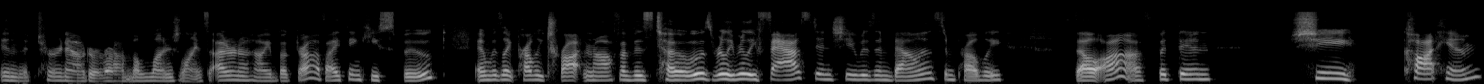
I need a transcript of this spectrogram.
in the turnout or on the lunge line. So I don't know how he bucked her off. I think he spooked and was like probably trotting off of his toes really, really fast. And she was imbalanced and probably fell off. But then she caught him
